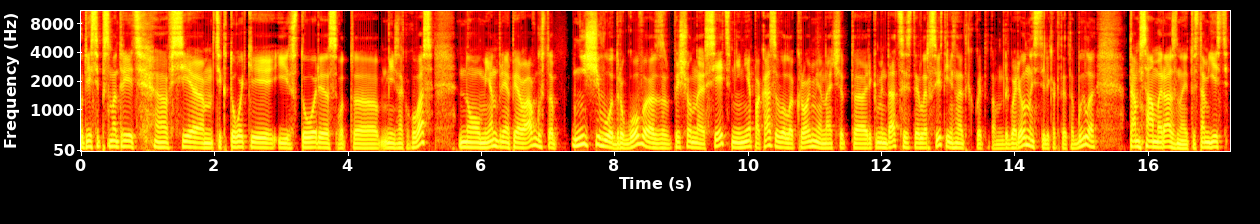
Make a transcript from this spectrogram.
вот если посмотреть э, все тиктоки и сторис, вот э, я не знаю, как у вас, но у меня, например, 1 августа ничего другого запрещенная сеть мне не показывала, кроме, значит, э, рекомендаций с Тейлор Свифт. Я не знаю, это какой-то там договоренность или как-то это было. Там самые разные. То есть там есть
